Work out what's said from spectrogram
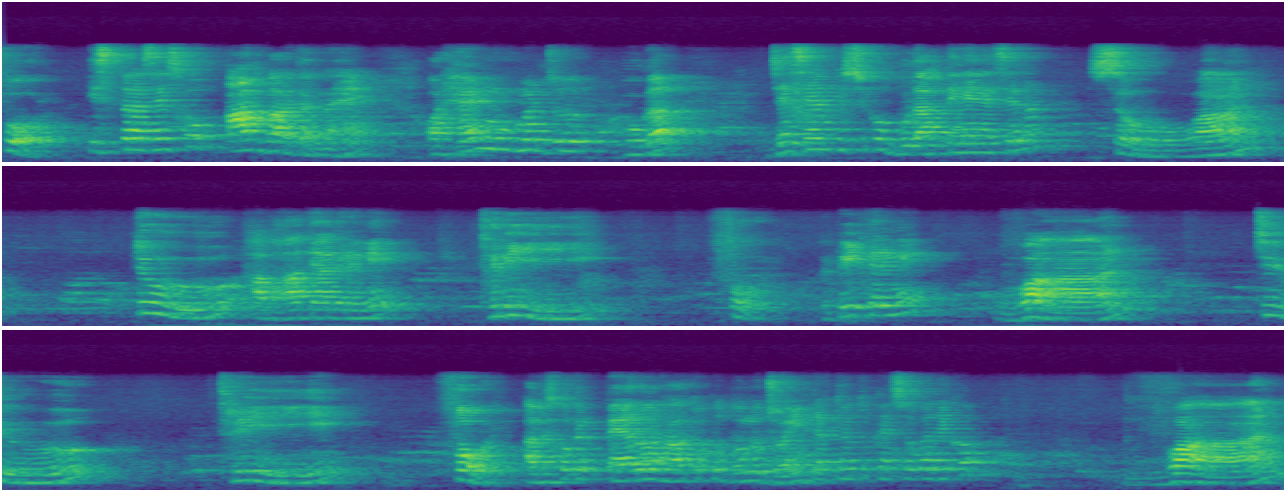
four. इस तरह से इसको आठ बार करना है। और हैंड मूवमेंट जो होगा, जैसे हम किसी को बुलाते हैं ऐसे ना सो वन टू अब हाथ यहाँ करेंगे? थ्री फोर रिपीट करेंगे। वन टू थ्री फोर अब इसको अगर पैर और हाथों को दोनों ज्वाइन करते हो तो कैसे होगा देखो? वन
